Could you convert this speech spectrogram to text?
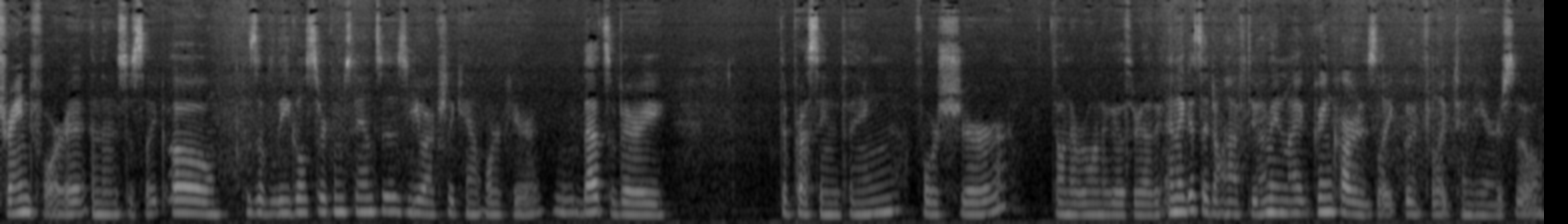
trained for it, and then it's just like, oh, because of legal circumstances, you actually can't work here. That's a very depressing thing for sure. Don't ever want to go through that. And I guess I don't have to. I mean, my green card is like good for like 10 years, so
